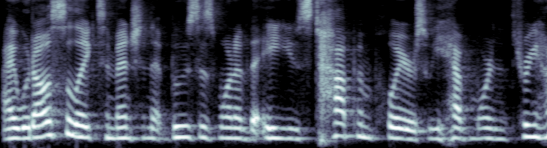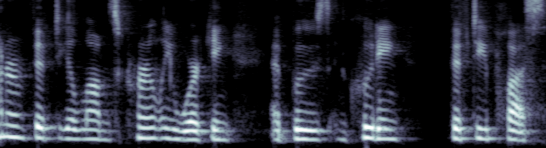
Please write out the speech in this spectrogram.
I would also like to mention that Booz is one of the AU's top employers. We have more than 350 alums currently working at Booz, including 50 plus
